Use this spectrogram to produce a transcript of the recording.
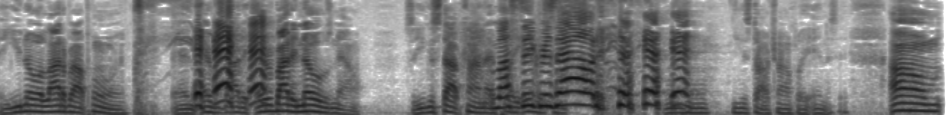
And you know a lot about porn. And everybody, everybody knows now. So you can stop trying to play My secret's innocent. out. You can stop trying to play innocent. Um,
